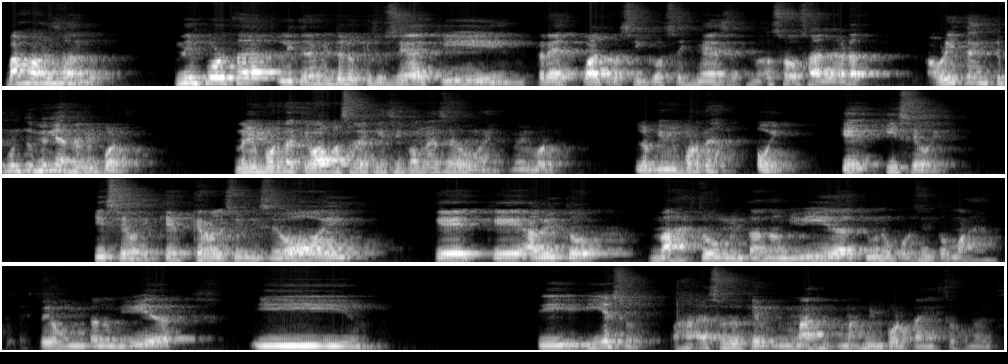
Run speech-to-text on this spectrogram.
vas avanzando. No importa literalmente lo que suceda aquí en 3, 4, 5, 6 meses. ¿no? o sea, la verdad, ahorita en este punto de mi vida no me importa. No importa qué va a pasar aquí en 5 meses o un año, no importa. Lo que me importa es hoy. ¿Qué hice hoy? ¿Qué hice hoy? ¿Qué, qué relación hice hoy? ¿Qué, ¿Qué hábito más estoy aumentando en mi vida? ¿Qué 1% más estoy aumentando en mi vida? Y, y, y eso, eso es lo que más, más me importa en estos momentos.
